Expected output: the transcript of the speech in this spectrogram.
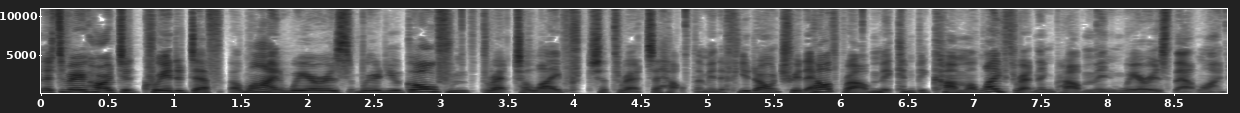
it's very hard to create a, def- a line. Where is where do you go from threat to life to threat to health? I mean, if you don't treat a health problem, it can become a life-threatening problem. And where is that line?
